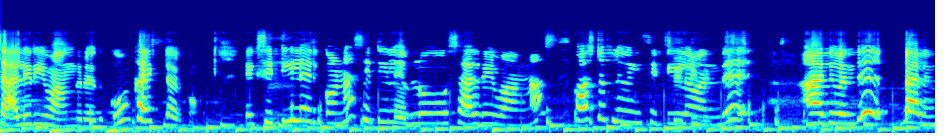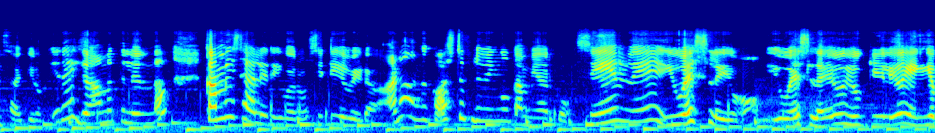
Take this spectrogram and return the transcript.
சேலரி வாங்குறதுக்கும் கரெக்டா இருக்கும். லைக் சிட்டில இருக்கோம்னா சிட்டில எவ்வளோ சேலரி வாங்கினா காஸ்ட் ஆஃப் லிவிங் சிட்டில வந்து அது வந்து பேலன்ஸ் ஆகிரும். இதே கிராமத்துல இருந்தா கம்மி சேலரி வரும் சிட்டியை விட. ஆனா அங்க காஸ்ட் ஆஃப் லிவிங்கும் கம்மியா இருக்கும். சேம் வே யூஎஸ்லயும் யூஎஸ்லயோ யூகேலயோ எங்க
